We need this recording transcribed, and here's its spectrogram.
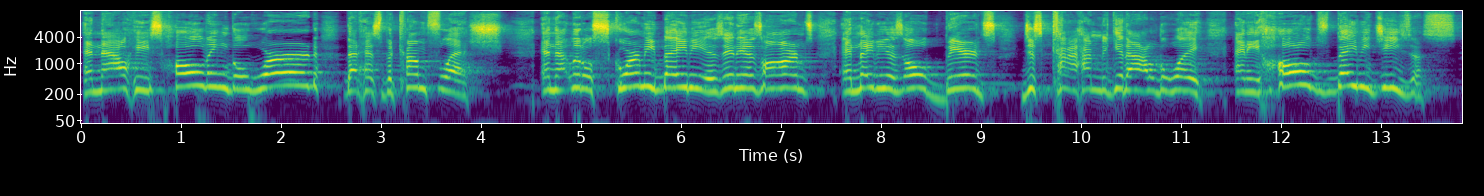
And now he's holding the word that has become flesh. And that little squirmy baby is in his arms and maybe his old beard's just kind of having to get out of the way. And he holds baby Jesus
